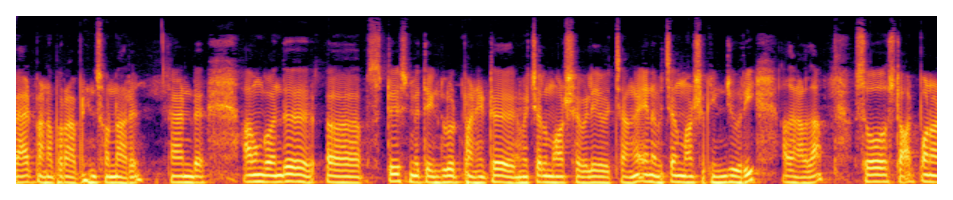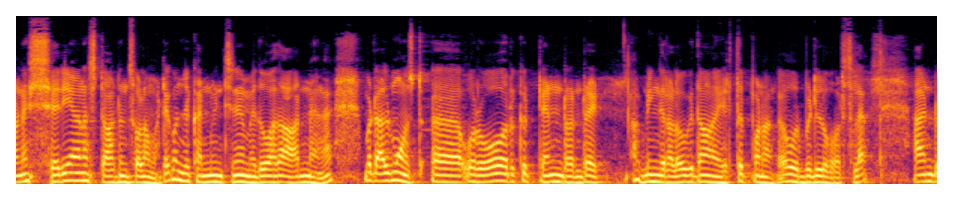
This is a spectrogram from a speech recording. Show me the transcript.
பேட் பண்ண போகிறேன் அப்படின்னு சொன்னார். அண்டு அவங்க வந்து ஸ்டீவ் ஸ்மித் இன்க்ளூட் பண்ணிவிட்டு மிச்சல் மார்ஷை வெளியே வச்சாங்க. ஏன்னா மிச்சல் மார்ஷுக்கு இன்ஜூரி அதனால தான் ஸோ ஸ்டார்ட் பண்ணோடனே சரியான ஸ்டார்ட்னு சொல்ல மாட்டேன். கொஞ்சம் கன்வின்ஸினே மெதுவாக தான் ஆடினாங்க. பட் ஆல்மோஸ்ட் uh, ஒரு ஓவருக்கு டென் ரன் ரேட் அப்படிங்கிற அளவுக்கு தான் எடுத்துகிட்டு போனாங்க ஒரு மிடில் ஓவர்ஸில் அண்ட்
